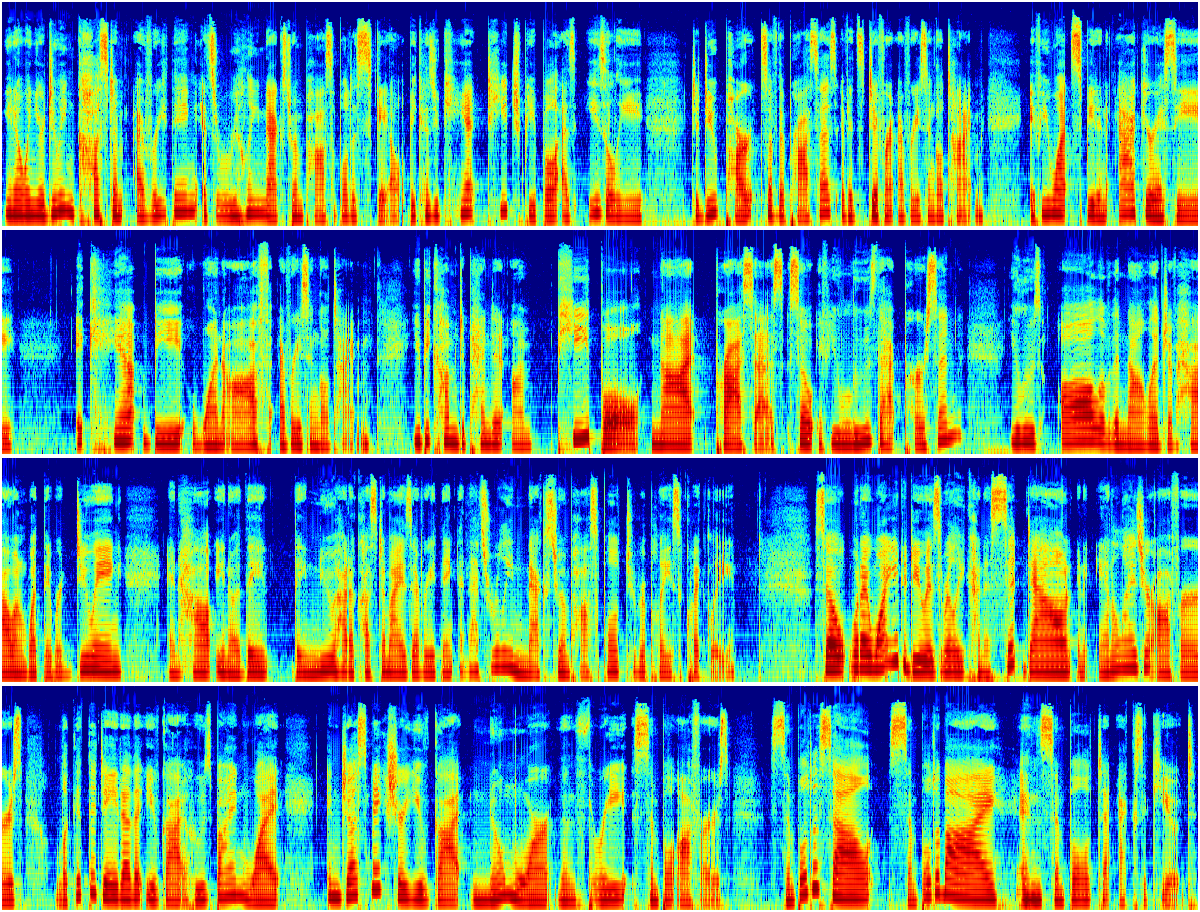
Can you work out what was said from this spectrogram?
You know, when you're doing custom everything, it's really next to impossible to scale because you can't teach people as easily to do parts of the process if it's different every single time. If you want speed and accuracy, it can't be one off every single time. You become dependent on people, not process. So if you lose that person, you lose all of the knowledge of how and what they were doing and how, you know, they they knew how to customize everything and that's really next to impossible to replace quickly. So, what I want you to do is really kind of sit down and analyze your offers, look at the data that you've got, who's buying what, and just make sure you've got no more than three simple offers simple to sell, simple to buy, and simple to execute.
